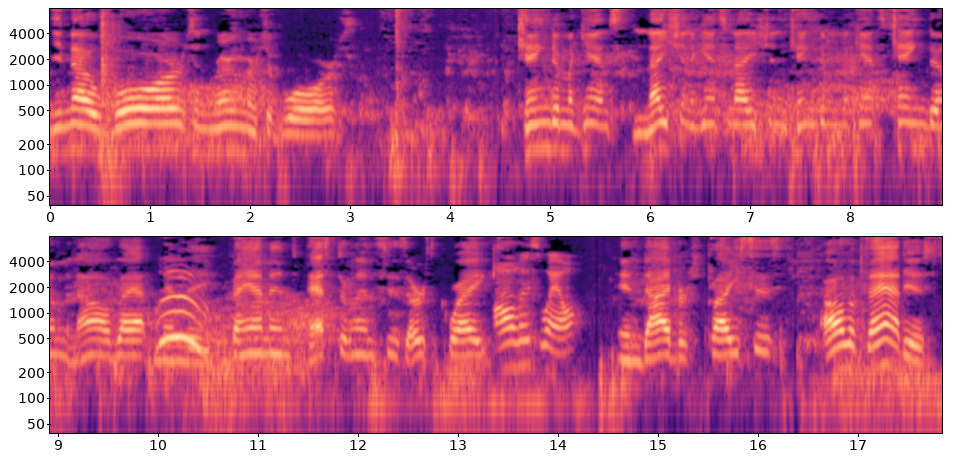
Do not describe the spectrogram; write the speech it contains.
you know, wars and rumors of wars. Kingdom against nation against nation, kingdom against kingdom, and all that. The famines, pestilences, earthquakes All is well. In diverse places. All of that is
